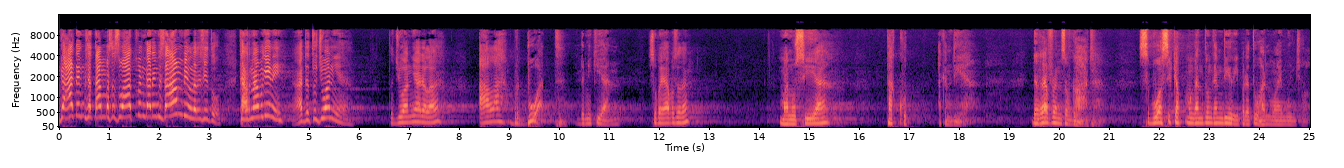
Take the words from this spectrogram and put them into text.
Nggak ada yang bisa tambah sesuatu dan nggak ada yang bisa ambil dari situ. Karena begini, ada tujuannya. Tujuannya adalah Allah berbuat demikian supaya apa saudara? Manusia takut akan dia. The reverence of God. Sebuah sikap menggantungkan diri pada Tuhan mulai muncul.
